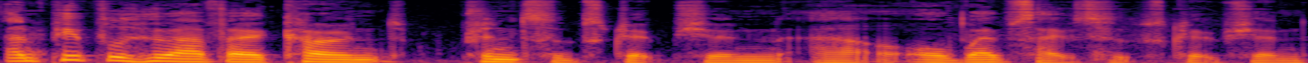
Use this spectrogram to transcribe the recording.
and people who have a current print subscription uh, or website subscription,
